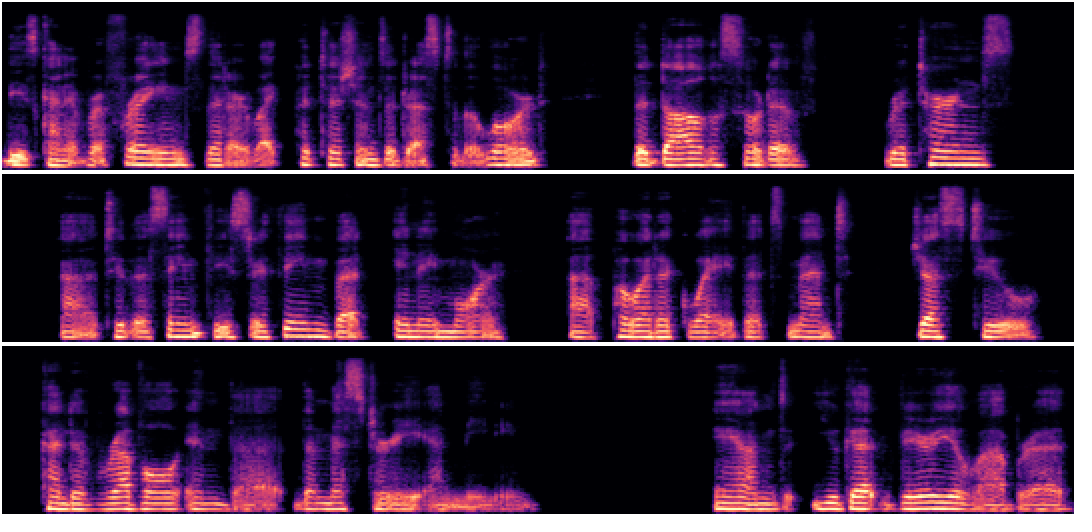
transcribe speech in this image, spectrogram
these kind of refrains that are like petitions addressed to the Lord. The Dal sort of returns uh, to the same feast or theme, but in a more uh, poetic way that's meant just to kind of revel in the, the mystery and meaning. And you get very elaborate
